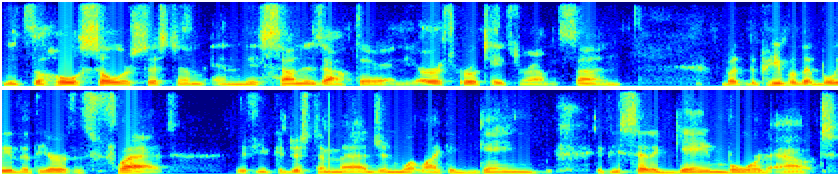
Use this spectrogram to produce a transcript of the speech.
it's the whole solar system, and the sun is out there, and the Earth rotates around the sun. But the people that believe that the Earth is flat, if you could just imagine what like a game, if you set a game board out,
